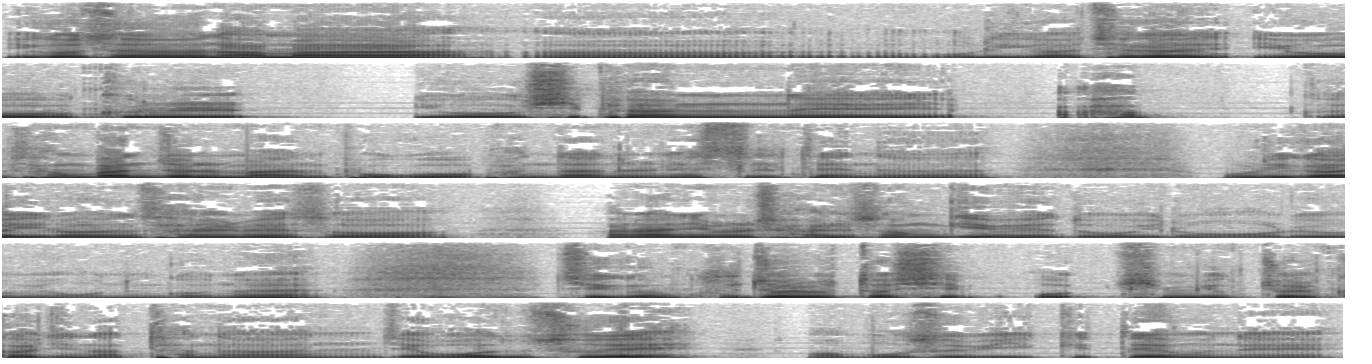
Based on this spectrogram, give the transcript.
이것은 아마, 어, 우리가 제가 요 글, 요 시편의 합, 그 상반절만 보고 판단을 했을 때는 우리가 이런 삶에서 하나님을 잘 섬김에도 이런 어려움이 오는 거는 지금 9절부터 15, 16절까지 나타난 이제 원수의 어, 모습이 있기 때문에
